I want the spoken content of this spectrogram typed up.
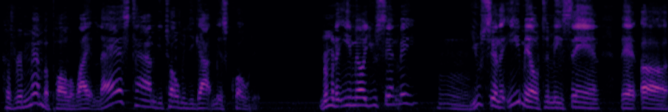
Because remember, Paula White, last time you told me you got misquoted. Remember the email you sent me? Hmm. You sent an email to me saying that uh,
